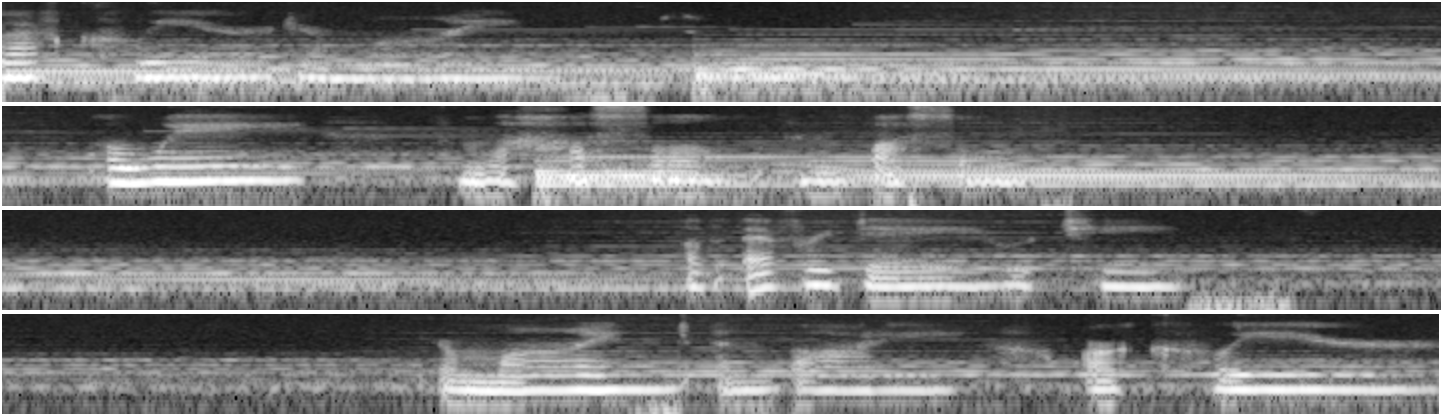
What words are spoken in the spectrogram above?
You have cleared your mind away from the hustle and bustle of everyday routine. Your mind and body are clear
